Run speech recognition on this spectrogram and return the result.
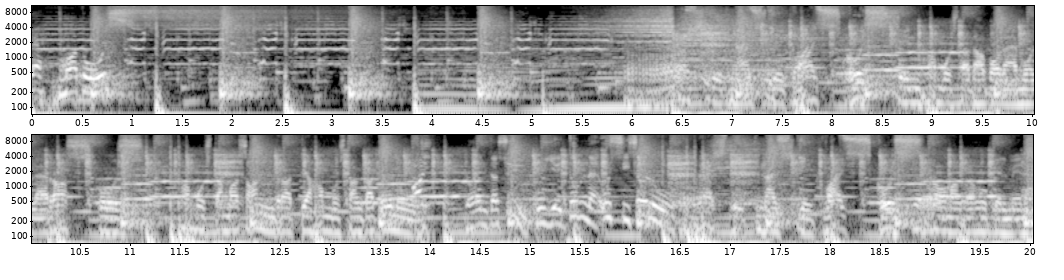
lehmadu uss kass, kuss, sind hammustada pole mulle raskus. hammustan ma Sandrat ja hammustan ka Tõnu. no enda süü, kui ei tunne ussi sõnu. rästik, nästik, õhukil minema raha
